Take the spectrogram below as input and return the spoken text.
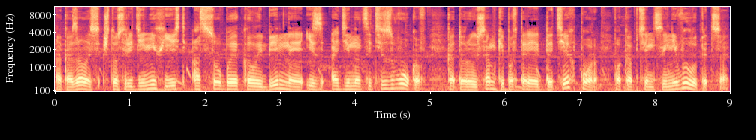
Оказалось, что среди них есть особая колыбельная из 11 звуков, которую самки повторяют до тех пор, пока птенцы не вылупятся.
